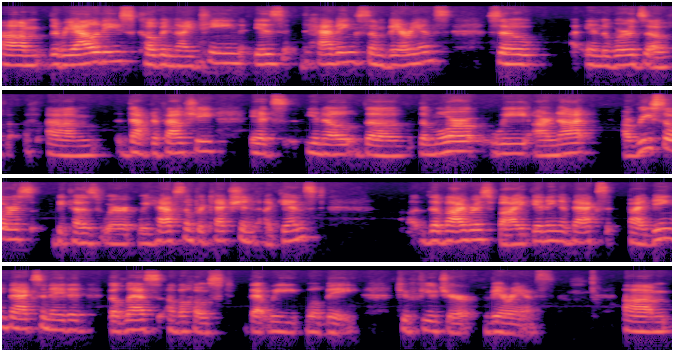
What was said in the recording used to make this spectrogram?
Um, the realities, COVID-19 is having some variants. So in the words of um, Dr. Fauci, it's, you know, the, the more we are not a resource because we're, we have some protection against the virus by getting a vac, by being vaccinated, the less of a host that we will be to future variants. Um,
